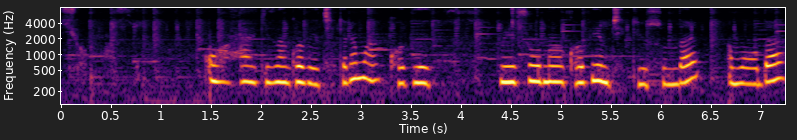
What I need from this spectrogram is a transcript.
Şey olmaz. O herkesten kopya çeker ama kopya birisi ona kopya mı çekiyorsun der. Ama o da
